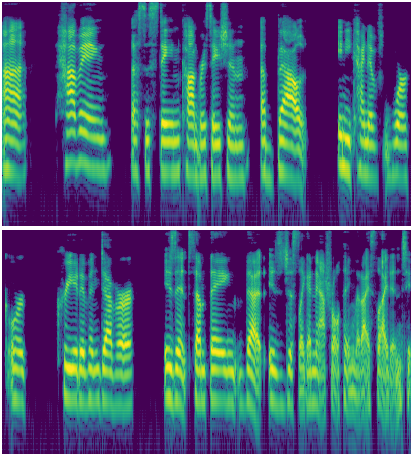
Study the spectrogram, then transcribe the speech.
Uh, having a sustained conversation about any kind of work or creative endeavor isn't something that is just like a natural thing that I slide into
